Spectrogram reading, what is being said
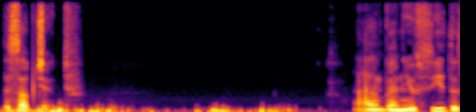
the subject. And when you see the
